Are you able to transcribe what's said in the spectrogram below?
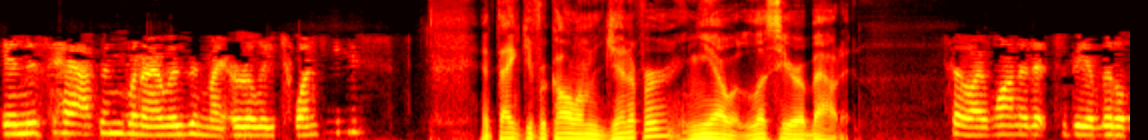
and this happened when I was in my early 20s. And thank you for calling Jennifer. And yeah, well, let's hear about it. So I wanted it to be a little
